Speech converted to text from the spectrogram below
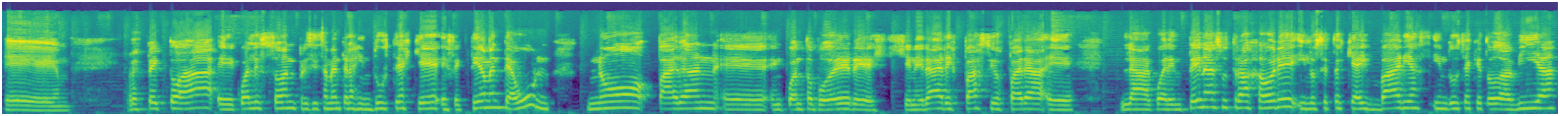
eh, respecto a eh, cuáles son precisamente las industrias que efectivamente aún no paran eh, en cuanto a poder generar espacios para la cuarentena de sus trabajadores. Y lo cierto es que hay varias industrias que todavía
